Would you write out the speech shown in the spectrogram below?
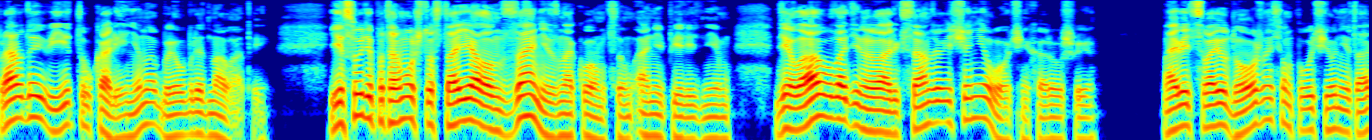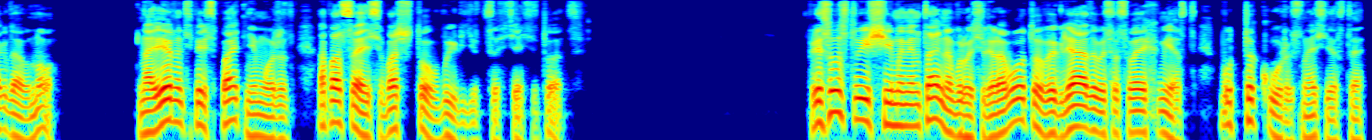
Правда, вид у Калинина был бледноватый. И судя по тому, что стоял он за незнакомцем, а не перед ним, дела у Владимира Александровича не очень хорошие. А ведь свою должность он получил не так давно. Наверное, теперь спать не может, опасаясь, во что выльется вся ситуация. Присутствующие моментально бросили работу, выглядывая со своих мест, будто куры с насеста,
